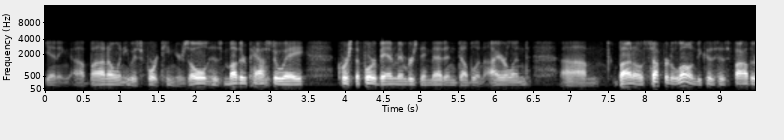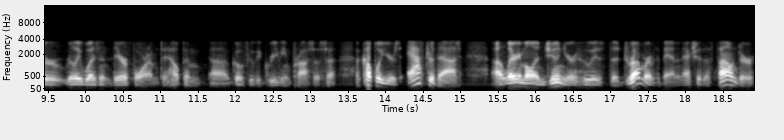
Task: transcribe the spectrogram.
beginning. Uh, Bono, when he was 14 years old, his mother passed away. Of course, the four band members they met in Dublin, Ireland. Um, Bono suffered alone because his father really wasn't there for him to help him uh, go through the grieving process. Uh, a couple of years after that, uh, Larry Mullen Jr., who is the drummer of the band and actually the founder,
